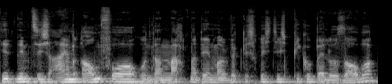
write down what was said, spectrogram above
nimmt sich einen Raum vor und dann macht man den mal wirklich richtig picobello sauber.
